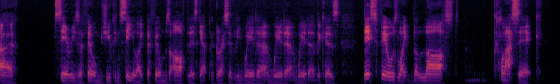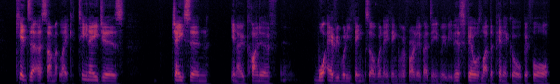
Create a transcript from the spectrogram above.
uh, series of films, you can see like the films after this get progressively weirder and weirder and weirder because this feels like the last classic kids that are some like teenagers, Jason, you know, kind of what everybody thinks of when they think of a Friday the Thirteenth movie. This feels like the pinnacle before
